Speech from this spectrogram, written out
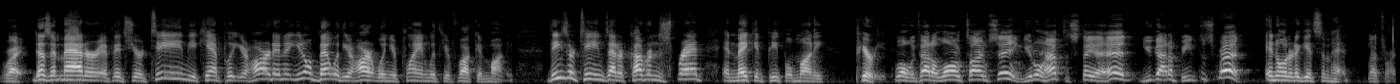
Right. Doesn't matter if it's your team, you can't put your heart in it. You don't bet with your heart when you're playing with your fucking money. These are teams that are covering the spread and making people money, period, Well, we've had a long time saying you don't have to stay ahead. You got to beat the spread. in order to get some head. That's right.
